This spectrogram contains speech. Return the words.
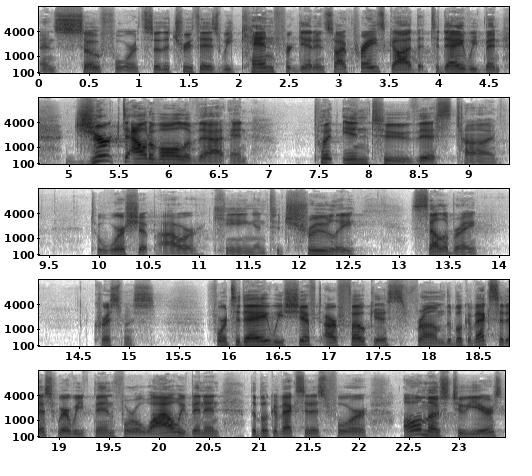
and so forth. So the truth is, we can forget. And so I praise God that today we've been jerked out of all of that and put into this time to worship our King and to truly celebrate Christmas. For today, we shift our focus from the book of Exodus, where we've been for a while. We've been in the book of Exodus for almost two years.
